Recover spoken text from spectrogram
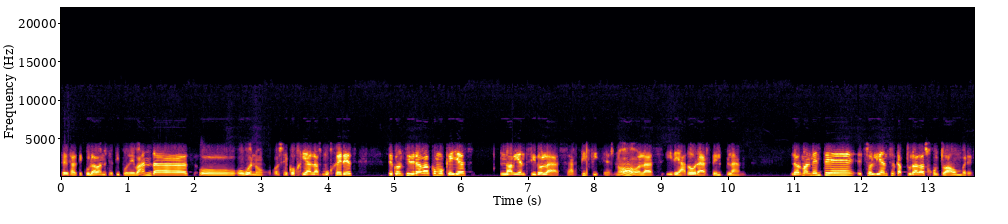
se desarticulaban ese tipo de bandas o, bueno, o se cogían las mujeres, se consideraba como que ellas no habían sido las artífices, ¿no? O las ideadoras del plan. Normalmente solían ser capturadas junto a hombres,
